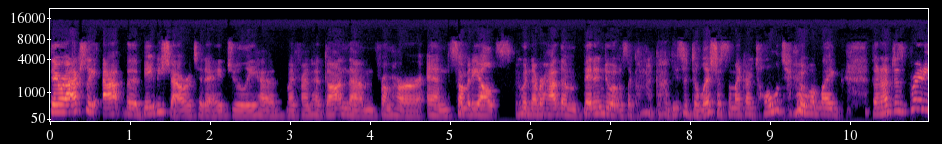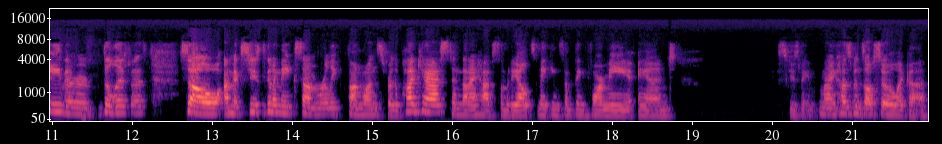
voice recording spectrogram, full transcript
they were actually at the baby shower today. Julie had, my friend had gotten them from her, and somebody else who had never had them bit into it was like, Oh my God, these are delicious. I'm like, I told you. I'm like, they're not just pretty, they're delicious. So I'm she's going to make some really fun ones for the podcast. And then I have somebody else making something for me. And excuse me, my husband's also like a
